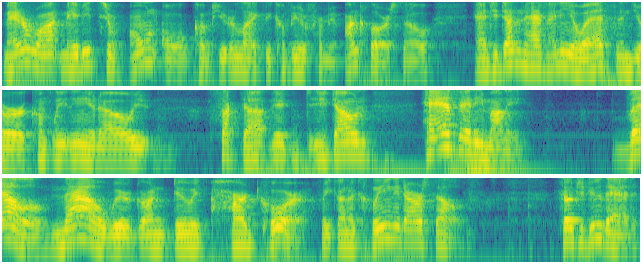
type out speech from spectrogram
matter what, maybe it's your own old computer, like the computer from your uncle or so, and it doesn't have any OS, and you're completely, you know, sucked up. You, you don't have any money well, now we're going to do it hardcore. We're going to clean it ourselves. So to do that,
